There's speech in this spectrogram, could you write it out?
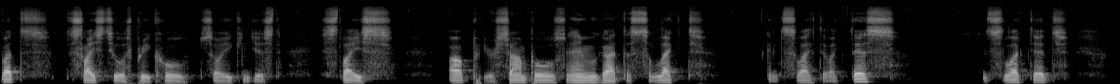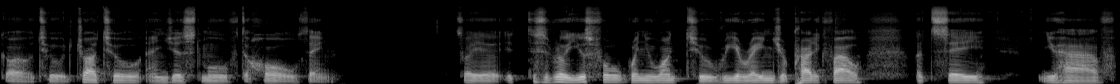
but the slice tool is pretty cool so you can just slice up your samples. And we got the select can select it like this. Can select it go to the draw tool and just move the whole thing. So it, this is really useful when you want to rearrange your project file. Let's say you have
